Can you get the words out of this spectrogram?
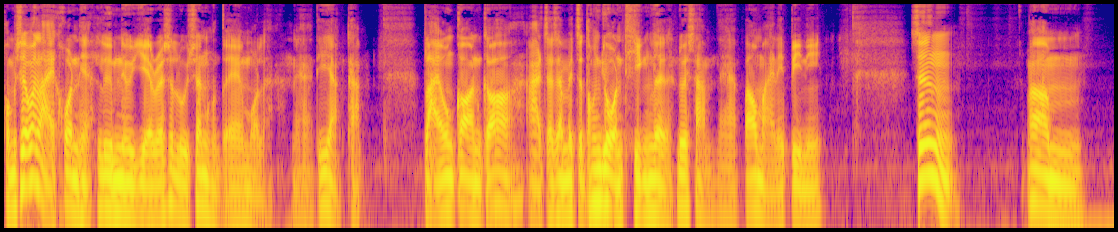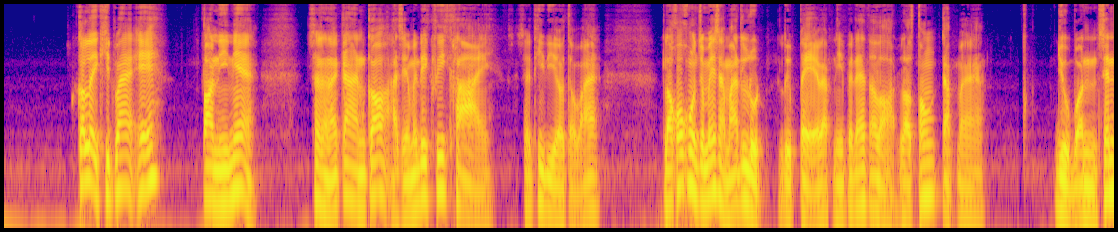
ผมเชื่อว่าหลายคนเนี่ยลืม New Year Resolution ของตัวเองหมดแล้วนะฮะที่อยากทำหลายองค์กรก็อาจจะจำเป็นจะต้องโยนทิ้งเลยด้วยซ้ำนะฮะเป้าหมายในปีนี้ ซึ่งอืมก็เลยคิดว่า เอ๊ะ ตอนนี้เนี่ยสถานการณ์ก็อาจจะไม่ได้คลี่คลายซะทีเดียวแต่ว่า เราก็คงจะไม่สามารถหลุดหรือเป๋แบบนี้ไปได้ตลอด เราต้องกลับมาอยู่บนเส้น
